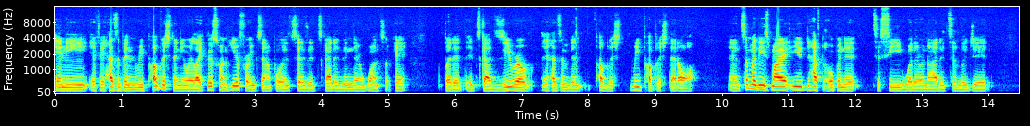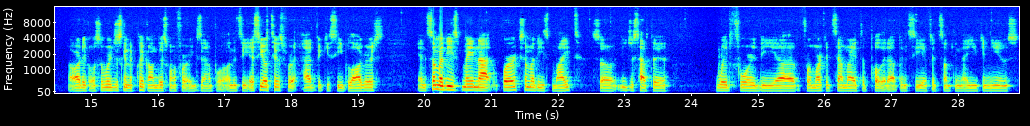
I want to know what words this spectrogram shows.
any if it hasn't been republished anywhere like this one here for example it says it's got it in there once okay but it, it's got zero. It hasn't been published, republished at all. And some of these might you'd have to open it to see whether or not it's a legit article. So we're just going to click on this one for example. Let's see SEO tips for advocacy bloggers. And some of these may not work. Some of these might. So you just have to wait for the uh, for Market Samurai to pull it up and see if it's something that you can use.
